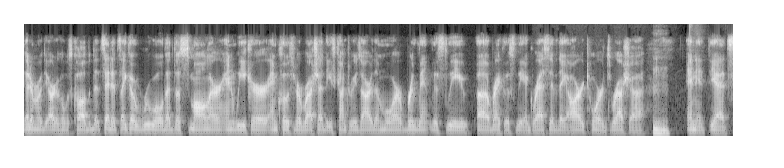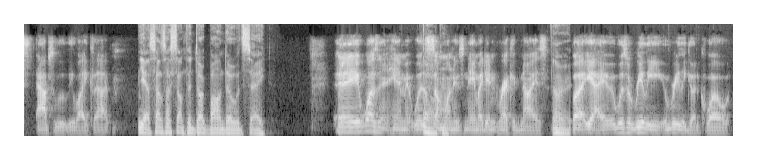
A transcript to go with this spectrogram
remember what the article was called but that said it's like a rule that the smaller and weaker and closer to russia these countries are the more relentlessly uh, recklessly aggressive they are towards russia mm-hmm. and it yeah it's absolutely like that yeah sounds like something doug bandow would say eh, it wasn't him. It was oh, okay. someone whose name I didn't recognize. All right. But yeah, it was a really, really good quote.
